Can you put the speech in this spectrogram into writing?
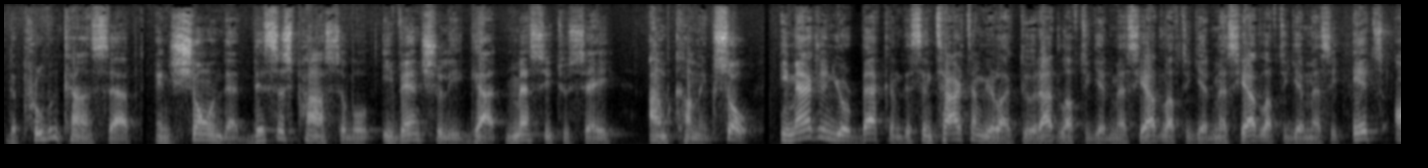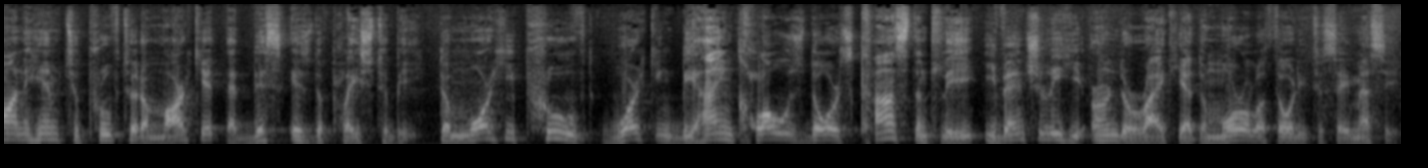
the proven concept and showing that this is possible eventually got Messi to say, I'm coming. So imagine you're Beckham. This entire time you're like, dude, I'd love to get Messi. I'd love to get Messi. I'd love to get Messi. It's on him to prove to the market that this is the place to be. The more he proved working behind closed doors constantly, eventually he earned the right. He had the moral authority to say, Messi,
